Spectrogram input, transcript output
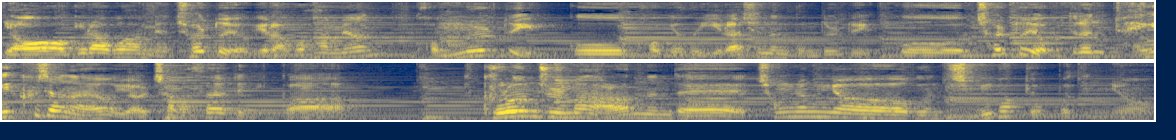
역이라고 하면 철도역이라고 하면 건물도 있고 거기서 일하시는 분들도 있고 철도역들은 되게 크잖아요. 열차가 써야 되니까. 그런 줄만 알았는데 청량역은 지붕밖에 없거든요.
